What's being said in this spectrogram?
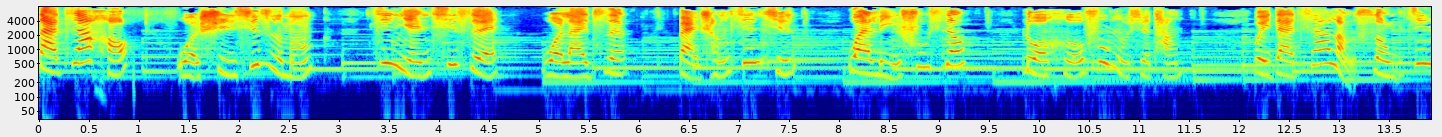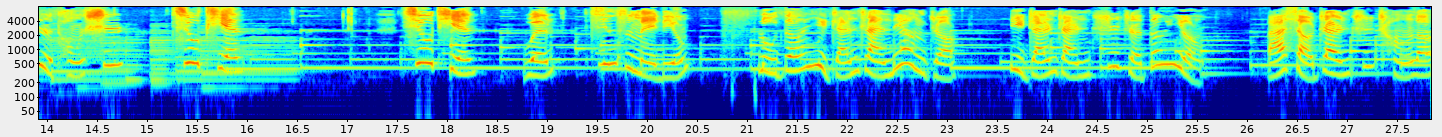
大家好，我是徐子萌，今年七岁，我来自。百城千群，万里书香。漯河父母学堂为大家朗诵今日童诗《秋天》。秋天，闻金子美玲，路灯一盏盏亮着，一盏盏支着灯影，把小站织成了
